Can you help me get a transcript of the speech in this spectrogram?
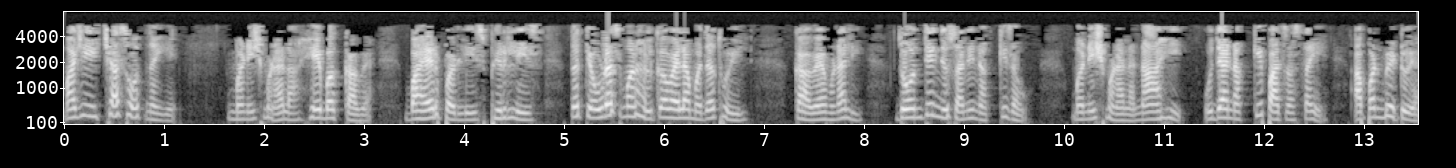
माझी इच्छाच होत नाहीये. मनीष म्हणाला हे बघ काव्या बाहेर पडलीस फिरलीस तर तेवढंच मन हलकं व्हायला मदत होईल. काव्या म्हणाली दोन तीन दिवसांनी नक्की जाऊ. मनीष म्हणाला नाही उद्या नक्की पाच वाजता ये आपण भेटूया.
